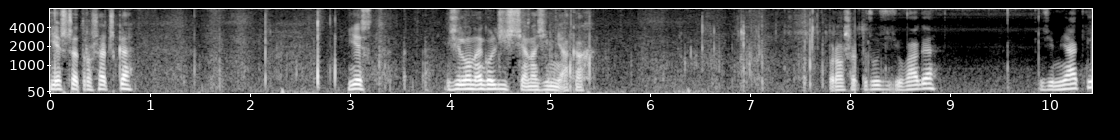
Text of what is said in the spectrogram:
Jeszcze troszeczkę jest zielonego liścia na ziemniakach. Proszę zwrócić uwagę. Ziemniaki.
